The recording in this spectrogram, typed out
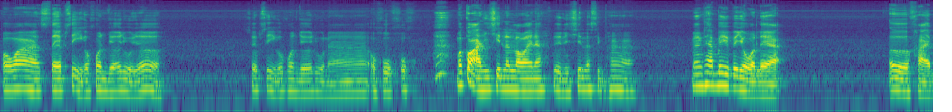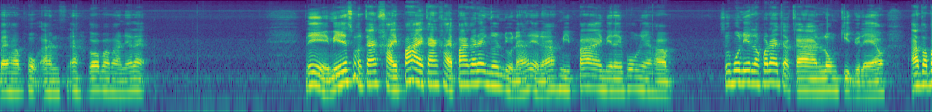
เพราะว่าเซฟสี่ก็คนเยอะอยู่เยอะเซฟสี่ก็คนเยอะอยู่นะ โอ้โหเมื่อก่อนอันนี้ชิ้นละร้อยนะเดี๋ยวนี้ชิ้นละสิบห้าแม่งแทบไม่มีประโยชน์เลยอะเออ ขายไปครับหกอัน อะ ก็ประมาณนี้แหละ นี่มีในส่วนการขายป้าย การขายป้ายก็ได้เงินอยู่นะ เดี๋ยวนะ มีป้าย มีอะไรพวกเนี้ยครับ ซึ่งพวกนี้เราก็ได้จากการลงกิจอยู่แล้วอะต่อไป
